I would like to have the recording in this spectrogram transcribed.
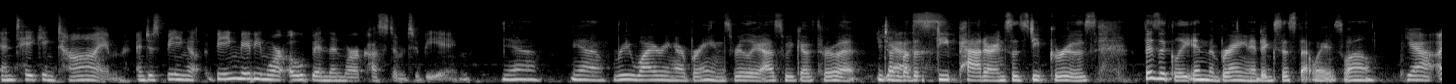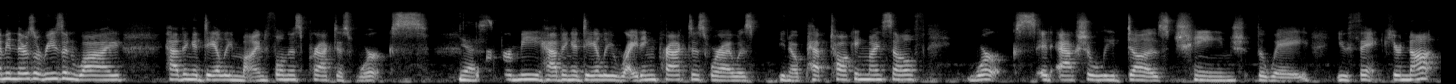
and taking time and just being being maybe more open than we're accustomed to being. Yeah yeah, rewiring our brains really as we go through it. You talk yes. about those deep patterns, those deep grooves. Physically in the brain, it exists that way as well. Yeah. I mean, there's a reason why having a daily mindfulness practice works. Yes. For me, having a daily writing practice where I was, you know, pep talking myself works. It actually does change the way you think. You're not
